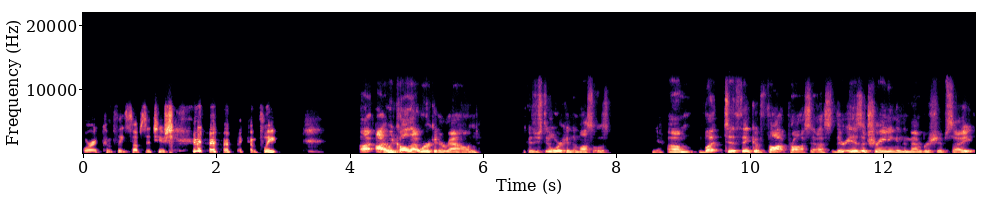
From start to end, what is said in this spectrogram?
or a complete substitution? complete. I, I would call that working around because you're still working the muscles. Yeah. Um, but to think of thought process, there is a training in the membership site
